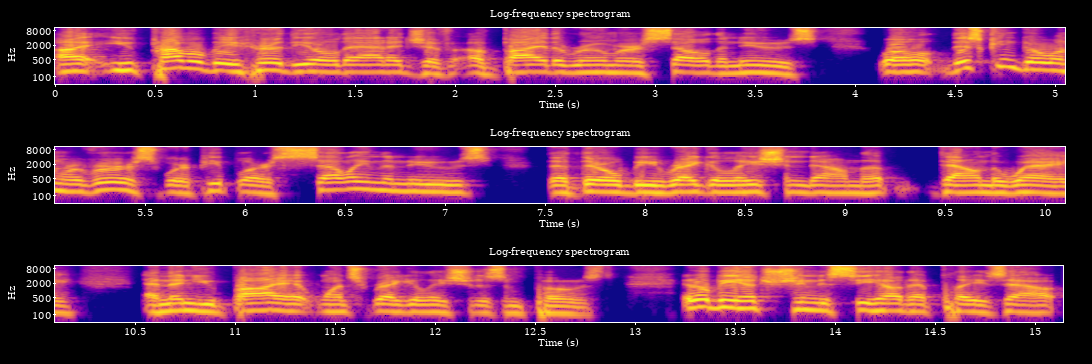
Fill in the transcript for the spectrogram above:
Uh, you've probably heard the old adage of, of buy the rumor, sell the news. Well, this can go in reverse where people are selling the news that there will be regulation down the down the way, and then you buy it once regulation is imposed. It'll be interesting to see how that plays out.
